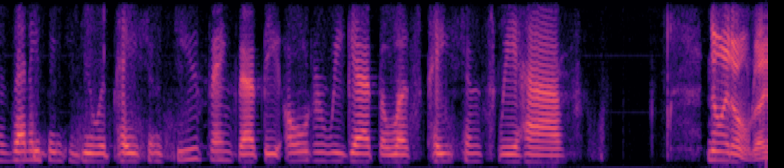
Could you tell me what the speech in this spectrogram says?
has anything to do with patience? Do you think that the older we get, the less patience we have? No, I don't. I,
